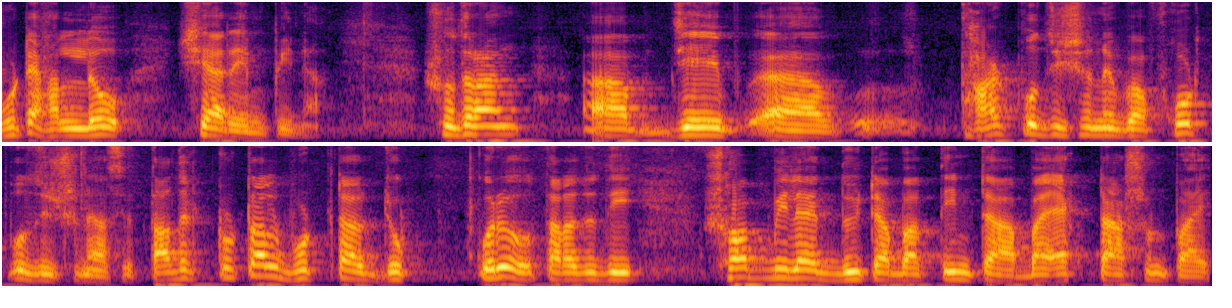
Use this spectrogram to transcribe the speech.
ভোটে হারলেও সে আর এমপি না। সুতরাং যে থার্ড পজিশনে বা ফোর্থ পজিশনে আছে, তাদের টোটাল ভোটটা যোগ করেও তারা যদি সব মিলায় দুইটা বা তিনটা বা একটা আসন পায়,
